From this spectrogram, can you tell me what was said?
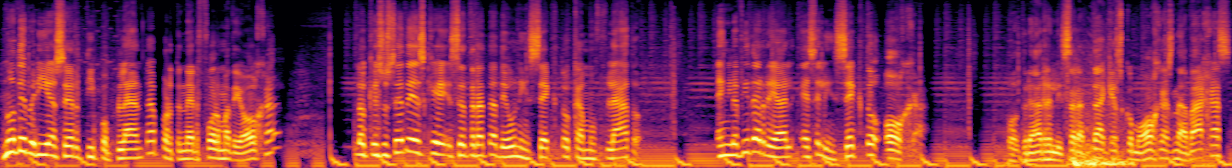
¿No debería ser tipo planta por tener forma de hoja? Lo que sucede es que se trata de un insecto camuflado. En la vida real es el insecto hoja. ¿Podrá realizar ataques como hojas navajas?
